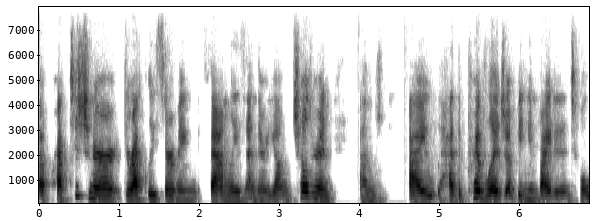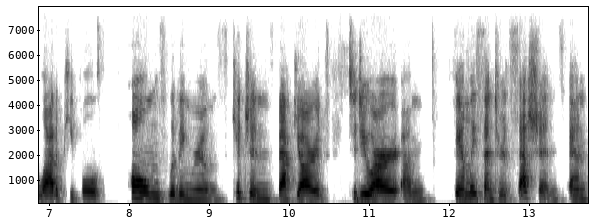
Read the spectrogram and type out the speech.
a practitioner directly serving families and their young children, um, I had the privilege of being invited into a lot of people's homes, living rooms, kitchens, backyards to do our um, family-centered sessions. And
